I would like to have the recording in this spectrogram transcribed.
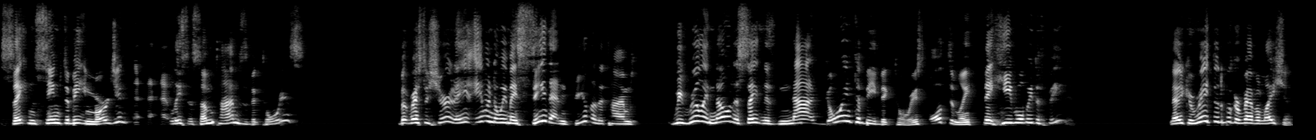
Satan seems to be emergent, at least at sometimes is victorious? But rest assured, even though we may see that and feel that at times, we really know that Satan is not going to be victorious, ultimately, that he will be defeated. Now, you can read through the book of Revelation,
